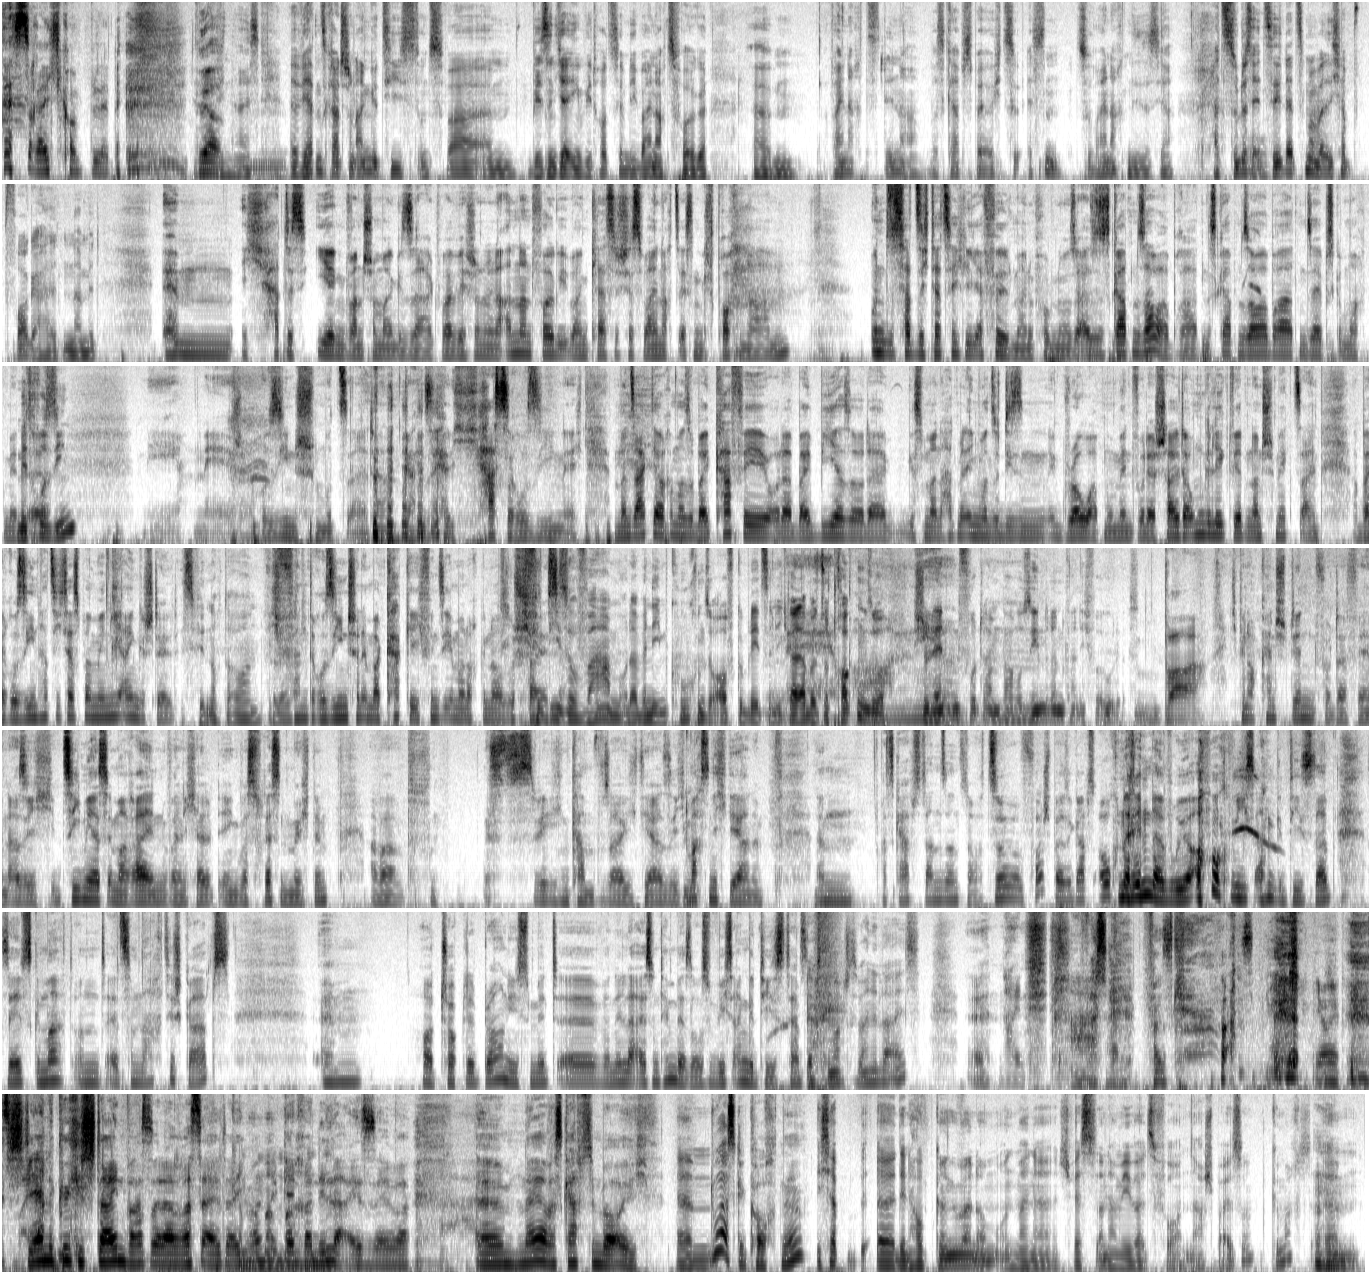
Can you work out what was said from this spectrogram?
es reicht komplett. Ja, Ja. wie nice. Äh, wir hatten es gerade schon angeteased und zwar, ähm, wir sind ja irgendwie trotzdem die Weihnachtsfolge. Ähm, Weihnachtsdinner. Was gab es bei euch zu essen zu Weihnachten dieses Jahr? Hattest du das Oh. erzählt letztes Mal? Weil ich habe vorgehalten damit. Ähm, ich hatte es irgendwann schon mal gesagt, weil wir schon in einer anderen Folge über ein klassisches Weihnachtsessen gesprochen haben. Und es hat sich tatsächlich erfüllt, meine Prognose. Also es gab einen Sauerbraten. Es gab einen Sauerbraten selbst gemacht mit. Mit äh, Rosinen? Nee, nee, Rosinenschmutz, Alter. Ganz ehrlich, ich hasse Rosinen, echt. Man sagt ja auch immer so bei Kaffee oder bei Bier so, da ist man, hat man irgendwann so diesen Grow-Up-Moment, wo der Schalter umgelegt wird und dann schmeckt es einem. Aber bei Rosinen hat sich das bei mir nie eingestellt. Es wird noch dauern. Ich Vielleicht. fand Rosinen schon immer kacke, ich finde sie immer noch genauso Ich scheiße. finde die so warm oder wenn die im Kuchen so aufgebläht sind, nicht geil, aber so Nee, trocken, so boah, nee. Studentenfutter, ein paar Rosinen drin, kann ich voll gut essen. Boah, ich bin auch kein Studentenfutter-Fan. Also ich ziehe mir es immer rein, weil ich halt irgendwas fressen möchte. Aber pff, es ist wirklich ein Kampf, sage ich dir. Also ich mache es nicht gerne. Ähm, was gab es dann sonst noch? Zur Vorspeise gab es auch eine Rinderbrühe, auch wie ich es angeteased habe. Selbst gemacht. Und äh, zum Nachtisch gab es ähm, Hot Chocolate Brownies mit äh, Vanilleeis und Himbeersoße, wie ich es angeteased habe. Selbstgemachtes Vanilleeis? Äh, nein. Ah, Was? Was? was? Junge, Sterneküche Steinbachs oder was, Alter? Ich wollte gerne machen. Vanilleeis selber. Ähm, naja, was gab's denn bei euch? Ähm, Du hast gekocht, ne? Ich habe äh, den Hauptgang übernommen und meine Schwestern haben jeweils Vor- und Nachspeise gemacht. Mhm. Ähm,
